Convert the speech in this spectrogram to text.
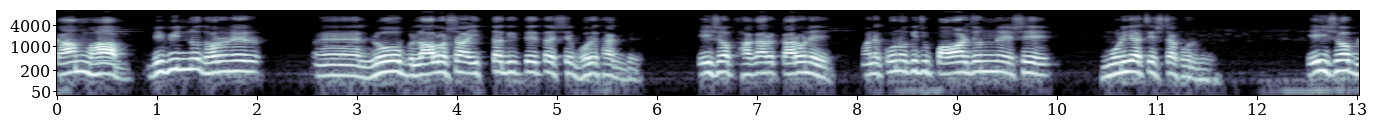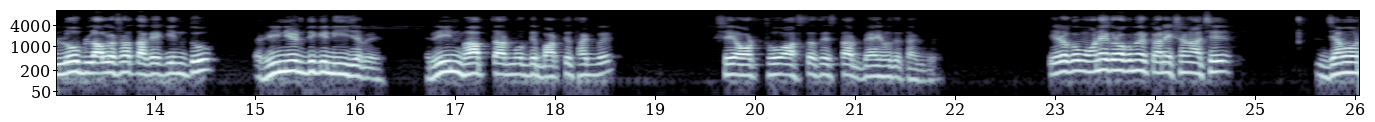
কাম ভাব বিভিন্ন ধরনের লোভ, লালসা ইত্যাদিতে তা সে ভরে থাকবে। এইসব থাকার কারণে মানে কোনো কিছু পাওয়ার জন্য সে মরিয়া চেষ্টা করবে। এই সব লোভ, লালসা তাকে কিন্তু ঋণের দিকে নিয়ে যাবে। ঋণ ভাব তার মধ্যে বাড়তে থাকবে। সে অর্থ আস্তে আস্তে তার ব্যয় হতে থাকবে। এরকম অনেক রকমের কানেকশান আছে। যেমন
